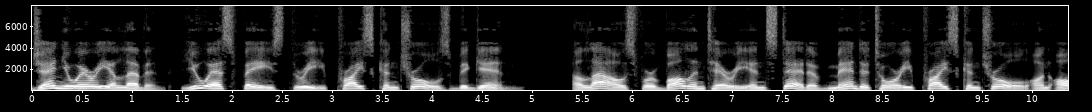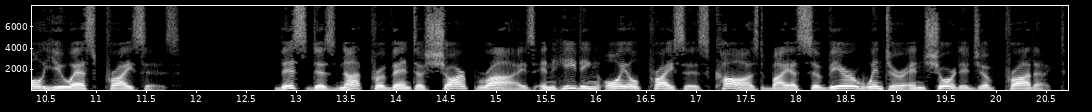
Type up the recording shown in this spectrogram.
January 11, U.S. Phase 3 price controls begin. Allows for voluntary instead of mandatory price control on all U.S. prices. This does not prevent a sharp rise in heating oil prices caused by a severe winter and shortage of product.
